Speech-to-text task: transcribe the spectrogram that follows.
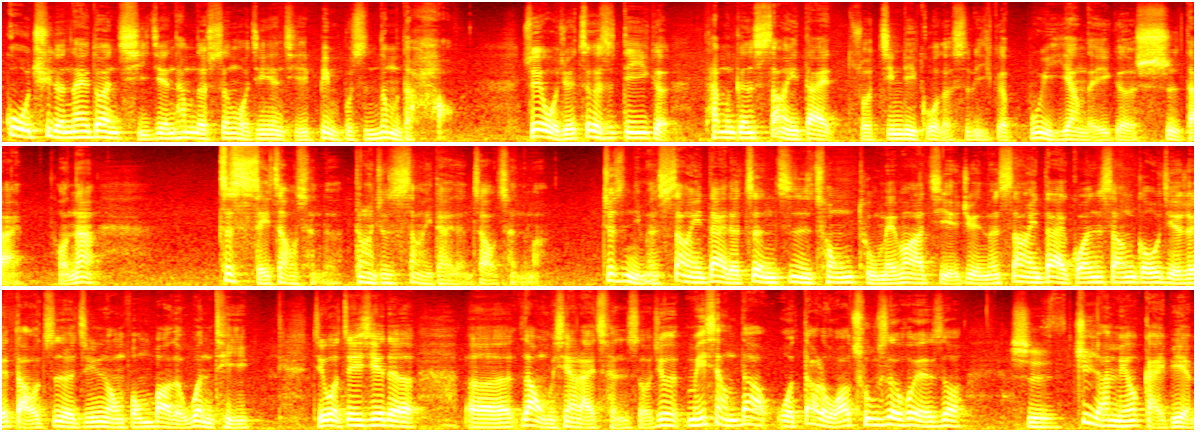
过去的那段期间，他们的生活经验其实并不是那么的好，所以我觉得这个是第一个，他们跟上一代所经历过的是一个不一样的一个世代。哦，那这是谁造成的？当然就是上一代人造成的嘛，就是你们上一代的政治冲突没办法解决，你们上一代官商勾结，所以导致了金融风暴的问题，结果这些的呃，让我们现在来承受，就没想到我到了我要出社会的时候。是，居然没有改变，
